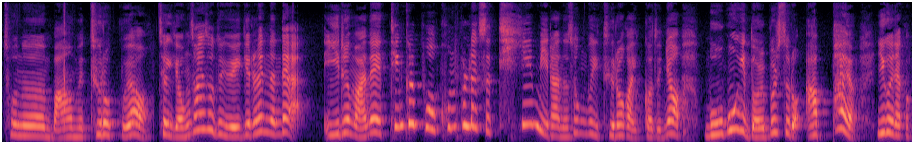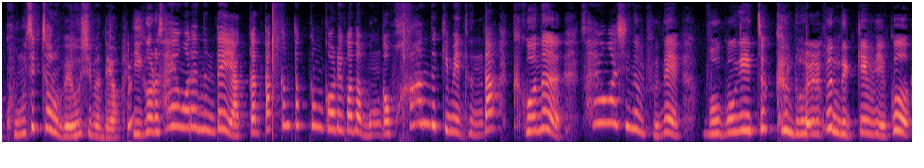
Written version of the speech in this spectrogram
저는 마음에 들었고요. 제가 영상에서도 이 얘기를 했는데 이름 안에 Tingle Pore Complex TM이라는 성분이 들어가 있거든요. 모공이 넓을수록 아파요. 이건 약간 공식처럼 외우시면 돼요. 이거를 사용을 했는데 약간 따끔따끔거리거나 뭔가 화한 느낌이 든다? 그거는 사용하시는 분의 모공이 조금 넓은 느낌이고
